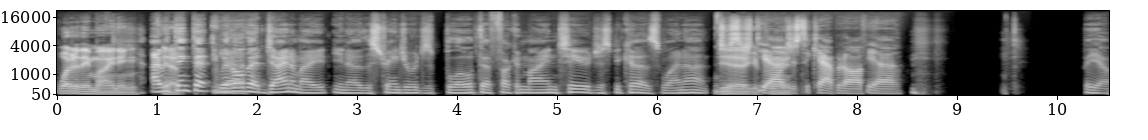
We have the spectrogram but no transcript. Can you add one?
What are they mining? I would Yeah. think that with Yeah. all that dynamite, you know, the stranger would just blow up that fucking mine too, just because. Why not? Yeah, Just- good yeah, point. just to cap it off. Yeah. But yeah.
